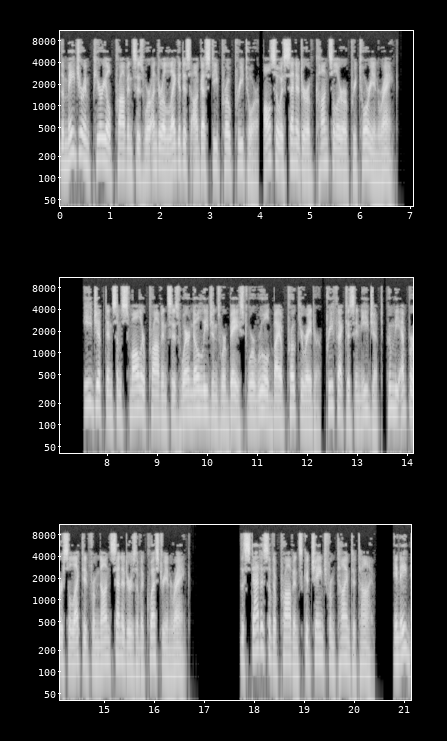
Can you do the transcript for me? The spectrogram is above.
The major imperial provinces were under a legatus Augusti pro praetor, also a senator of consular or praetorian rank. Egypt and some smaller provinces where no legions were based were ruled by a procurator prefectus in Egypt, whom the emperor selected from non-senators of equestrian rank. The status of a province could change from time to time. In AD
